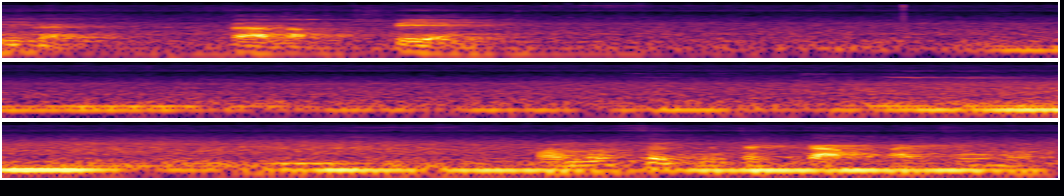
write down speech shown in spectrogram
นี่แหละ แต่เราเปลี่ยน ความรู้สึกมันจะกลับไปข้างบน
